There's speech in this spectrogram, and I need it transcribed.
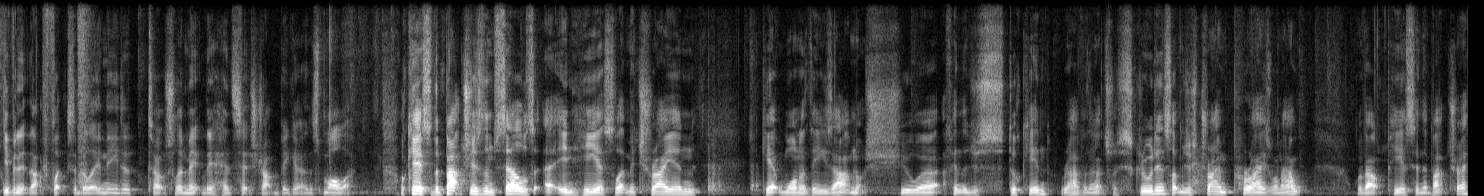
giving it that flexibility needed to actually make the headset strap bigger and smaller. Okay, so the batteries themselves are in here, so let me try and get one of these out. I'm not sure, I think they're just stuck in rather than actually screwed in, so let me just try and prise one out without piercing the battery.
